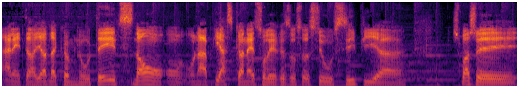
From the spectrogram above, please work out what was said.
à l'intérieur de la communauté. Puis sinon on, on, a appris à se connaître sur les réseaux sociaux aussi. Puis euh, je pense que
